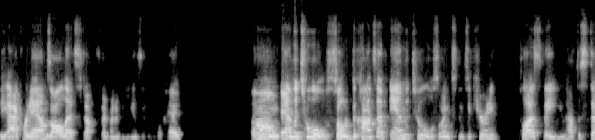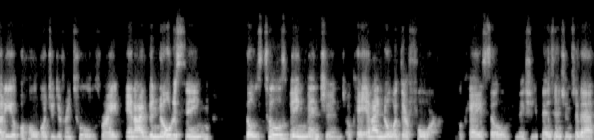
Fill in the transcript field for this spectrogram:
the acronyms, all that stuff they're going to be using, okay? Um, and the tools. So the concept and the tools. So in, in Security Plus, they you have to study a, a whole bunch of different tools, right? And I've been noticing those tools being mentioned, okay, and I know what they're for, okay? So make sure you pay attention to that.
